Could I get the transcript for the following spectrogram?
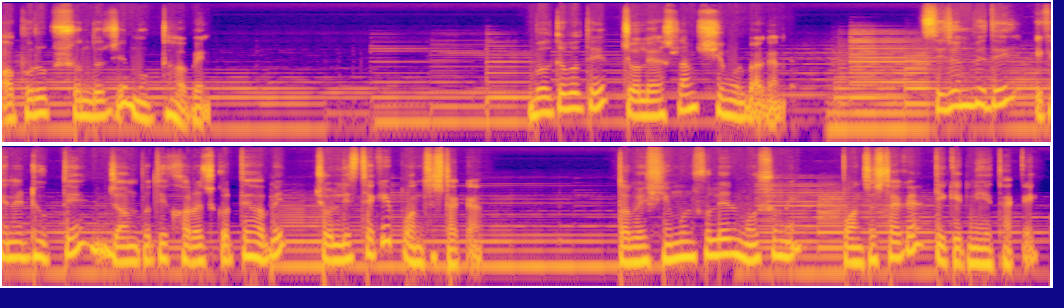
অপরূপ সৌন্দর্যে মুগ্ধ হবেন। বলতে বলতে চলে আসলাম শিমুর বাগান। সিজন ভেদে এখানে ঢুকতে জনপ্রতি খরচ করতে হবে চল্লিশ থেকে পঞ্চাশ টাকা। তবে শিমুল ফুলের মৌসুমে পঞ্চাশ টাকা টিকিট নিয়ে থাকে।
